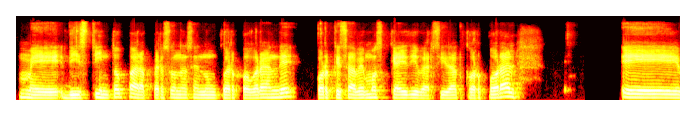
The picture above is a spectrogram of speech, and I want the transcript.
distinto para personas en un cuerpo grande, porque sabemos que hay diversidad corporal. Eh,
